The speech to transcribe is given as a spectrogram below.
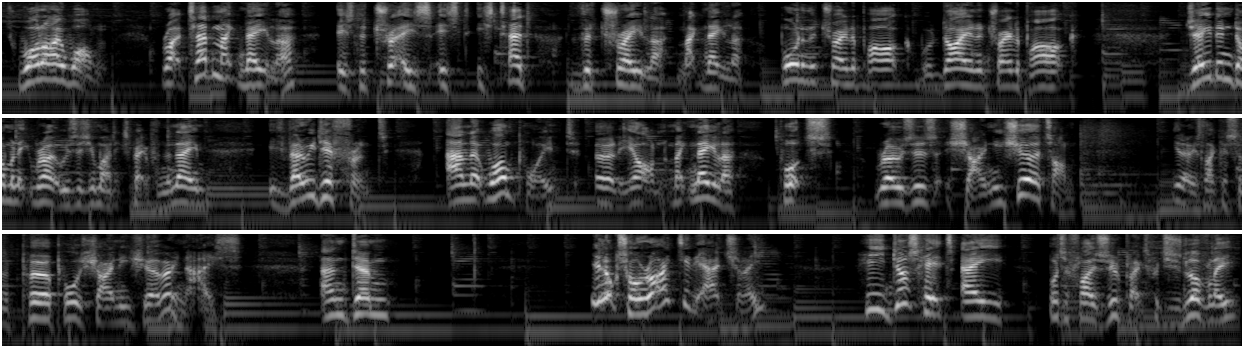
It's what I want. Right, Ted McNaylor is the tra- is, is, is Ted the trailer McNaylor. Born in the trailer park, will die in a trailer park. Jaden Dominic Rose, as you might expect from the name, is very different. And at one point, early on, McNaylor puts Rose's shiny shirt on. You know, it's like a sort of purple shiny shirt, very nice. And um, he looks all right in it, actually. He does hit a butterfly suplex, which is lovely,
